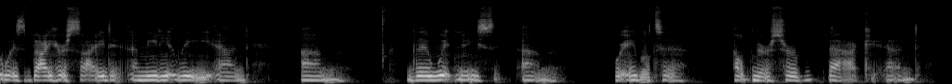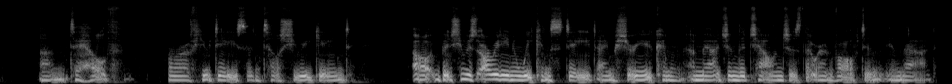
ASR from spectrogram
was by her side immediately. And um, the Whitneys um, were able to help nurse her back and um, to health for a few days until she regained. Uh, but she was already in a weakened state. I'm sure you can imagine the challenges that were involved in, in that.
